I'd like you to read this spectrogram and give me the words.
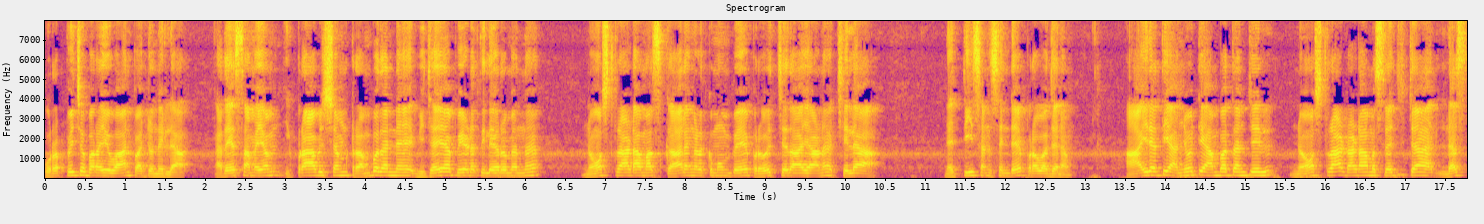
ഉറപ്പിച്ചു പറയുവാൻ പറ്റുന്നില്ല. അതേസമയം ഇപ്രാവശ്യം ട്രംപ് തന്നെ വിജയപീഠത്തിലേറുമെന്ന് നോസ്ട്രാഡമസ് കാലങ്ങൾക്ക് മുമ്പേ പ്രവചിച്ചതായാണ് ചില നെറ്റീസൺസിന്റെ പ്രവചനം. ആയിരത്തി അഞ്ഞൂറ്റി അമ്പത്തഞ്ചിൽ നോസ്ട്രാഡാമസ് രചിച്ച ലെസ്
